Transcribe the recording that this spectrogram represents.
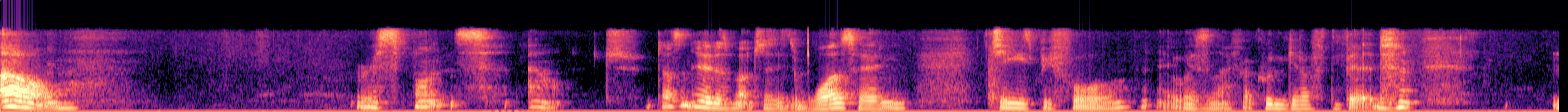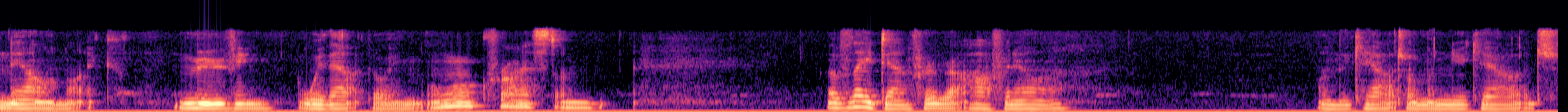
oh response out doesn't hurt as much as it was hurting. Geez, before it was like I couldn't get off the bed. now I'm like moving without going, oh Christ, I'm. I've laid down for about half an hour on the couch, on my new couch.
